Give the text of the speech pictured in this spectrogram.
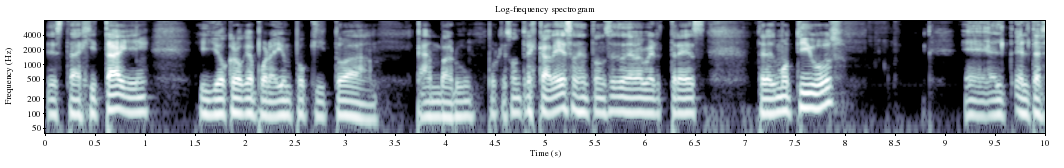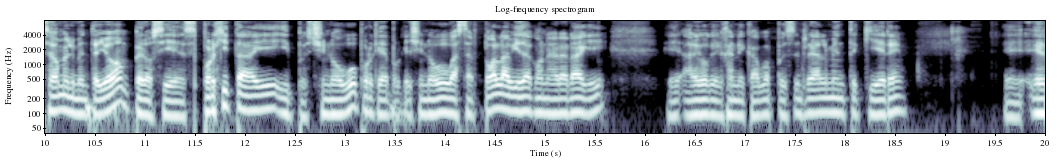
esta Hitagi y yo creo que por ahí un poquito a Kambaru, porque son tres cabezas, entonces debe haber tres, tres motivos. Eh, el, tercero me lo inventé yo, pero si es por Hitagi y pues Shinobu, ¿por qué? Porque Shinobu va a estar toda la vida con Araragi, eh, algo que Hanekawa pues realmente quiere eh,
